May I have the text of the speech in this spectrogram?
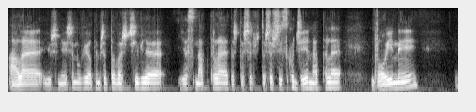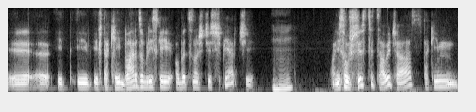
ale już mniej się mówi o tym, że to właściwie jest na tle, to, to, się, to się wszystko dzieje na tle wojny, i, i, i, w takiej bardzo bliskiej obecności śmierci. Mhm. Oni są wszyscy cały czas w takim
